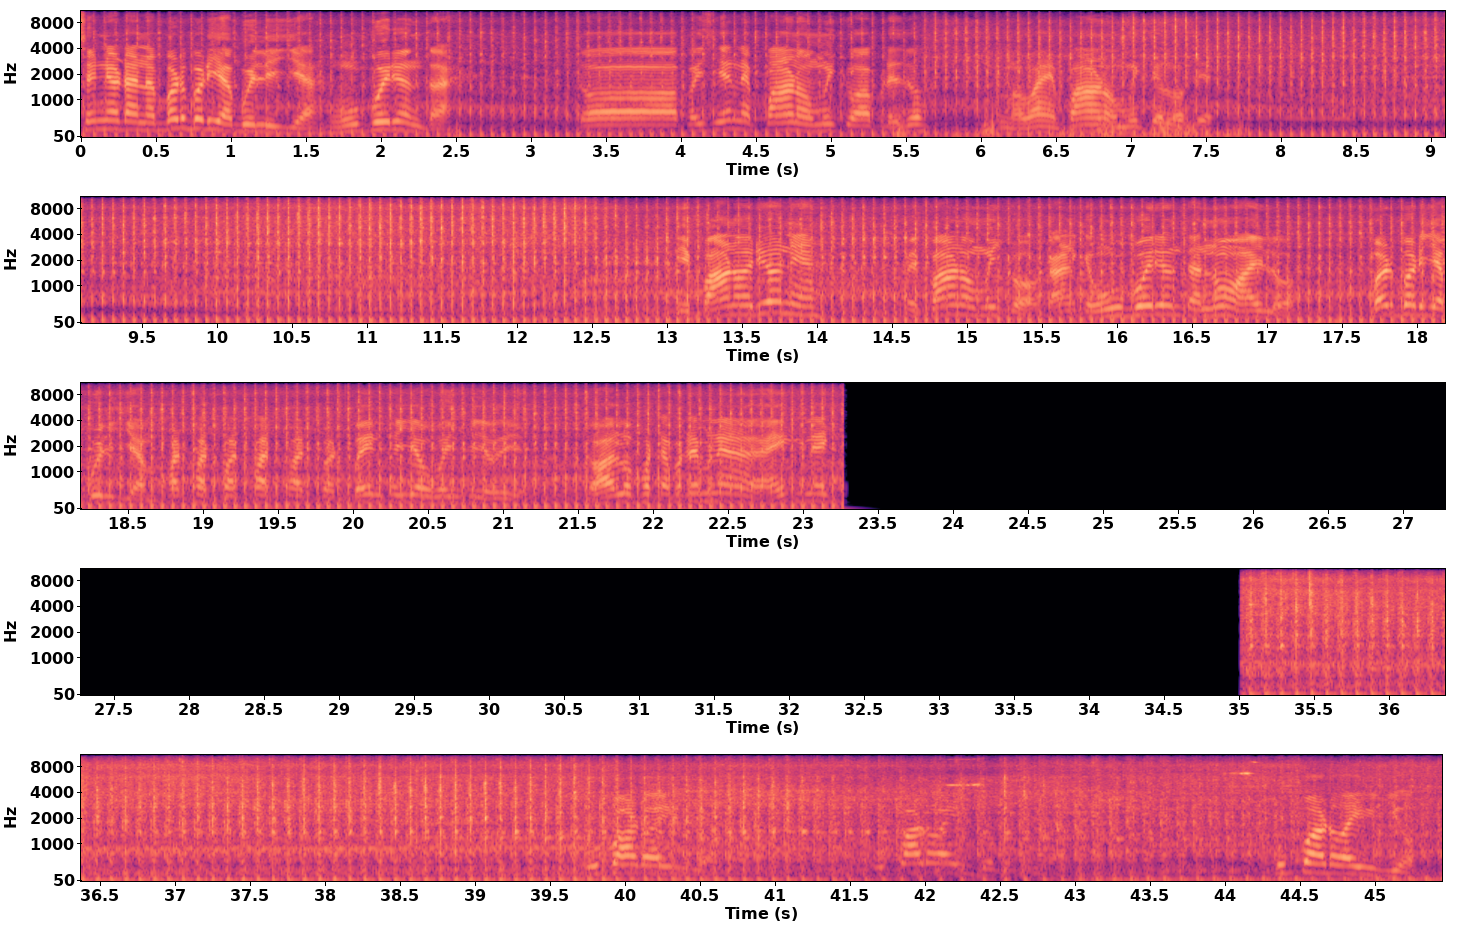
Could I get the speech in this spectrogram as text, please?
સૈનેડાના બડબડિયા બોલી ગયા. હું ઊભો રહ્યો ને ત્યાં તો પછી છે ને પાણો મૂક્યો આપણે જો. એમાં વાંહે પાણો મૂકેલો છે. એ પાણો રહ્યો ને પછી પાણો મૂક્યો. કારણ કે હું ઊભો રહ્યો ને ત્યાં ન હાલ્યો. બડબડિયા બોલી ગયા આમ. ફટફટ ફટફટ ફટ ફટ ફટ ફટ. બંધ થઈ જાવ બંધ થઈ જાવ તો હાલો ફટાફટ એમને હાંકી નાખી. ઉપાડો આવી ગયો. ઉપાડો આવી ગયો. ઉપાડો આવી ગયો.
